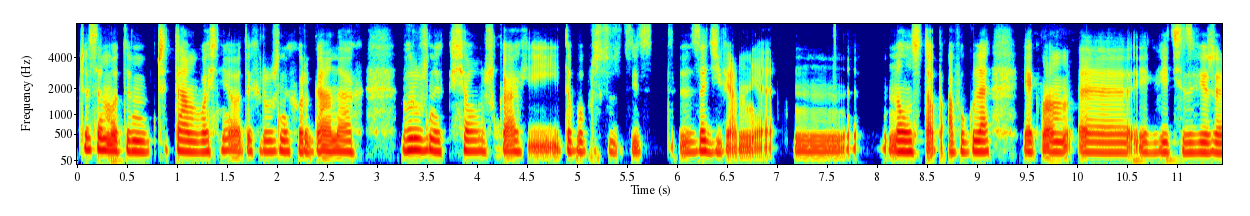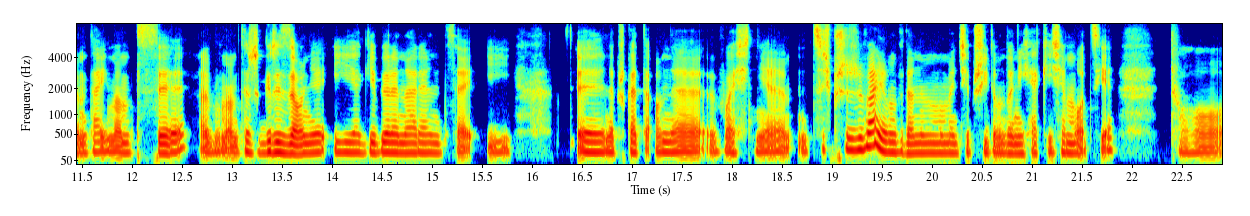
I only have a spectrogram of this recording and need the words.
czasem o tym czytam, właśnie o tych różnych organach w różnych książkach i to po prostu jest, zadziwia mnie mm, non-stop. A w ogóle jak mam, e, jak wiecie, zwierzęta i mam psy, albo mam też gryzonie i jak je biorę na ręce i y, na przykład one właśnie coś przeżywają w danym momencie, przyjdą do nich jakieś emocje, to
